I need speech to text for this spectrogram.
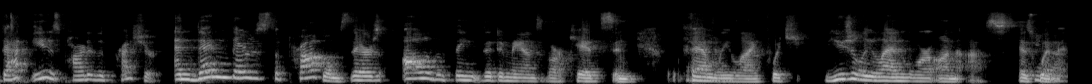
that is part of the pressure and then there's the problems there's all of the thing the demands of our kids and family life which usually land more on us as yeah. women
